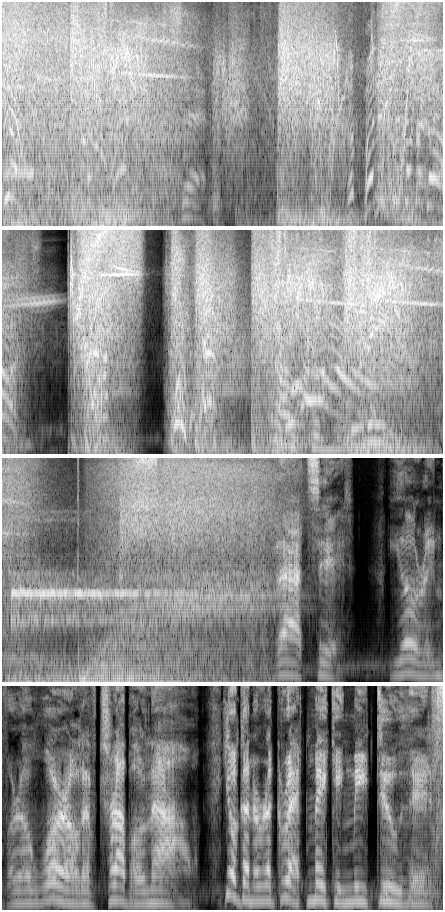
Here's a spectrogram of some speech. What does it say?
The! Set. The Punishment of the Gods! That's it. You're in for a world of trouble now. You're gonna regret making me do this.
